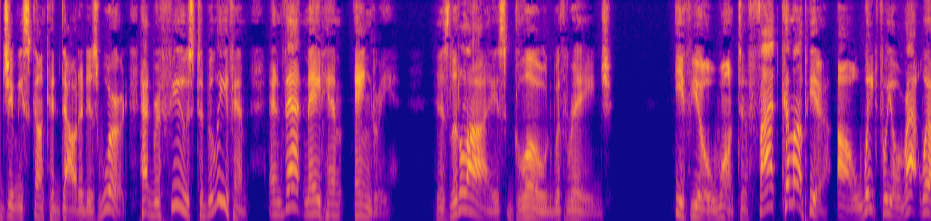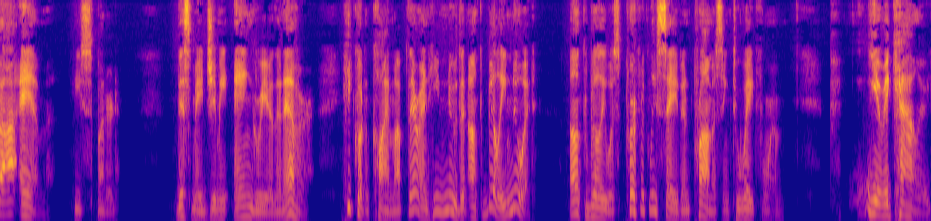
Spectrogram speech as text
Jimmy Skunk had doubted his word, had refused to believe him, and that made him angry. His little eyes glowed with rage. "If yo' want to fight, come up here. I'll wait for yo' right where I am," he sputtered. This made Jimmy angrier than ever. He couldn't climb up there, and he knew that Unc' Billy knew it. Unc' Billy was perfectly safe in promising to wait for him. "You're a coward,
